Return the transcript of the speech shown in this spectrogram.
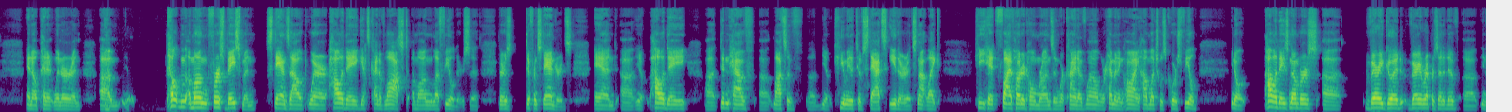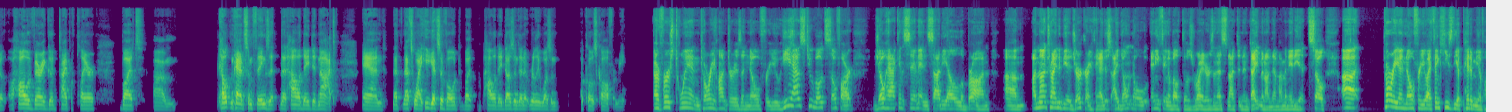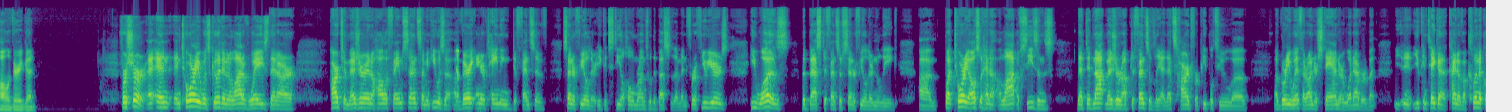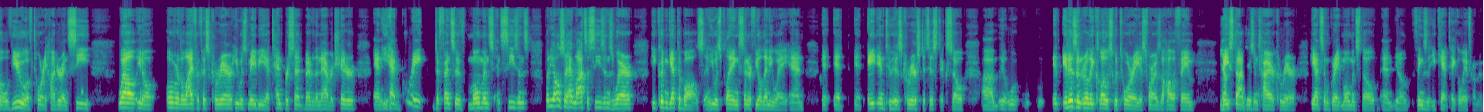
NL pennant winner. And um, yeah. Helton, among first basemen, stands out where Holliday gets kind of lost among left fielders. Uh, there's different standards, and uh, you know Holliday. uh, didn't have uh, lots of uh, you know cumulative stats either. It's not like he hit 500 home runs and we're kind of well we're hemming and hawing how much was Coors Field. You know Holliday's numbers uh, very good, very representative. uh, you know a Hall of very good type of player, but um, Helton had some things that that Holliday did not, and that that's why he gets a vote, but Holliday doesn't, and it really wasn't a close call for me. Our first twin, Torii Hunter, is a no for you. He has two votes so far: Joe Haakenson and Sadiel LeBron. Um, I'm not trying to be a jerk or anything. I just I don't know anything about those writers, and that's not an indictment on them. I'm an idiot. So, uh, Torii, a no for you. I think he's the epitome of Hall of Very Good. For sure. And and Torii was good in a lot of ways that are hard to measure in a Hall of Fame sense. I mean, he was a, a very entertaining defensive center fielder. He could steal home runs with the best of them. And for a few years, he was the best defensive center fielder in the league. Um, but Torii also had a, a, lot of seasons that did not measure up defensively. That's hard for people to uh, agree with or understand or whatever. But you, you, can take a kind of a clinical view of Torii Hunter and see, well, you know, over the life of his career, he was maybe a 10% better than average hitter. And he had great defensive moments and seasons, but he also had lots of seasons where he couldn't get the balls and he was playing center field anyway. And it, it, it ate into his career statistics. So um, it, it, it isn't really close with Torii as far as the Hall of Fame yep. based on his entire career. He had some great moments though, and you know things that you can't take away from him.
